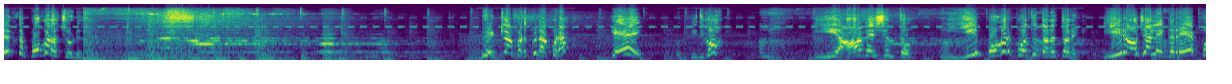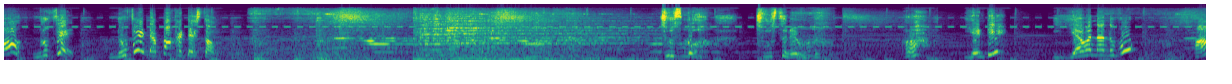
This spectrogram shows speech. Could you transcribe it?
ఎంత పొగరో చూడు. బెడ్లో పడుకున్నా కూడా హే ఇదిగో ఈ ఆవేశంతో ఈ పొగరుపోతు తనతోనే ఈ రోజా లేక రేపో నువ్వే నువ్వే డబ్బా కట్టేస్తావు. చూసుకో చూస్తూనే ఉండు. ఏంటి? ఏమన్నా నువ్వు? ఆ?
